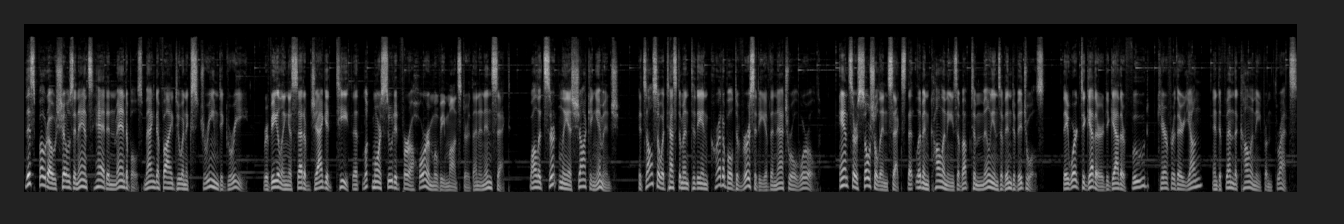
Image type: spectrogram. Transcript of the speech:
This photo shows an ant's head and mandibles magnified to an extreme degree, revealing a set of jagged teeth that look more suited for a horror movie monster than an insect. While it's certainly a shocking image, it's also a testament to the incredible diversity of the natural world. Ants are social insects that live in colonies of up to millions of individuals. They work together to gather food, care for their young, and defend the colony from threats.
